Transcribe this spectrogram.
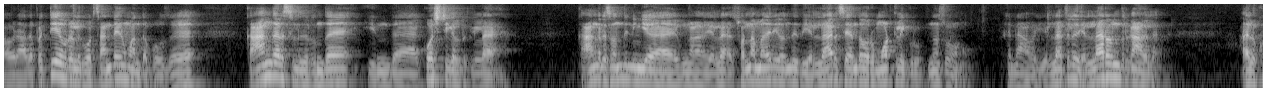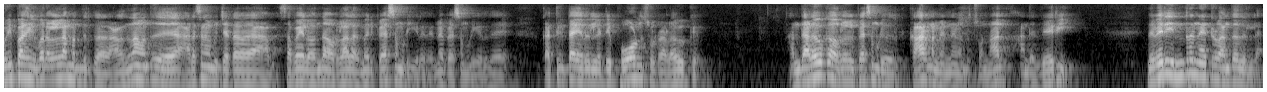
அவர் அதை பற்றி அவர்களுக்கு ஒரு சந்தேகம் வந்தபோது காங்கிரஸில் இருந்த இந்த கோஷ்டிகள் இருக்குல்ல காங்கிரஸ் வந்து நீங்கள் இவங்க எல்லாம் சொன்ன மாதிரி வந்து இது எல்லோரும் சேர்ந்த ஒரு மோட்டலி குரூப் தான் சொல்லணும். ஏன்னா எல்லாத்துலேயும் எல்லாரும் இருந்திருக்காங்க அதில். அதில் குறிப்பாக இவரெல்லாம் வந்திருக்கிறார் அதனால தான் வந்து அரசியலமைப்பு சட்ட சபையில் வந்து அவர்களால் அது மாதிரி பேச முடிகிறது. என்ன பேச முடிகிறது? கற்றுக்கிட்டா இரு இல்லாட்டி போன்னு சொல்கிற அளவுக்கு. அந்த அளவுக்கு அவர்களால் பேச முடிவதற்கு காரணம் என்னென்னு சொன்னால் அந்த வெறி. இந்த வெறி இன்று நேற்று வந்ததில்லை.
